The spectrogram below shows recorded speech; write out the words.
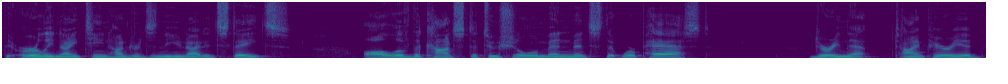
the early 1900s in the United States, all of the constitutional amendments that were passed during that time period,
